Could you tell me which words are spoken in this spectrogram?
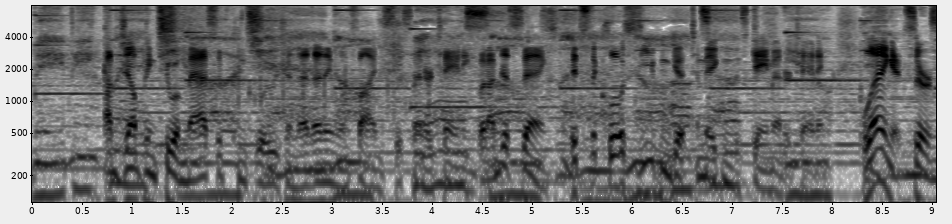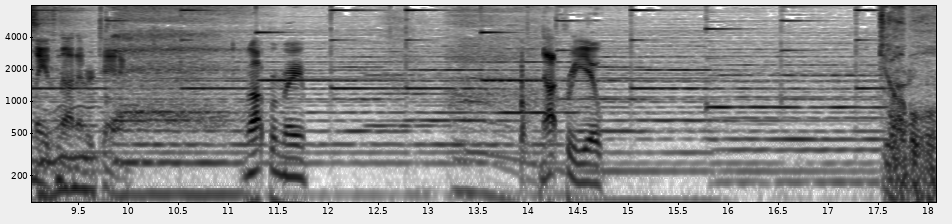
Maybe I'm jumping to a massive conclusion that anyone finds this entertaining, but I'm just saying, it's the closest you can get to making this game entertaining. Playing it certainly is not entertaining. Not for me. Not for you. Double.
